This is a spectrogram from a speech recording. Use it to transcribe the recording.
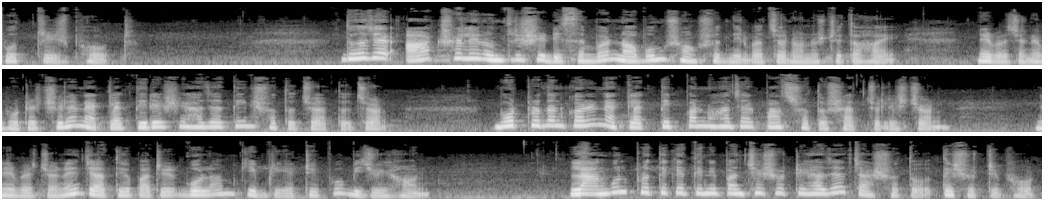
বত্রিশ ভোট। দুহাজার আট সালের উনত্রিশে ডিসেম্বর নবম সংসদ নির্বাচন অনুষ্ঠিত হয়। নির্বাচনে ভোটার ছিলেন এক লাখ তিরাশি হাজার তিনশত চুয়াত্তর জন। ভোট প্রদান করেন এক লাখ তিপ্পান্ন হাজার পাঁচশত সাতচল্লিশ জন। নির্বাচনে জাতীয় পার্টির গোলাম কিবরিয়া টিপু বিজয়ী হন। লাঙ্গুল প্রতীকে তিনি পান ছেষট্টি হাজার চারশত তেষট্টি ভোট।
